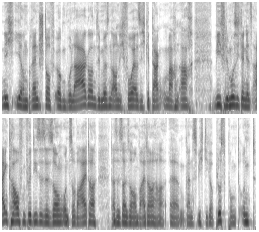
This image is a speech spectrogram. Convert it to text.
nicht Ihren Brennstoff irgendwo lagern. Sie müssen auch nicht vorher sich Gedanken machen, ach, wie viel muss ich denn jetzt einkaufen für diese Saison und so weiter. Das ist also auch ein weiterer äh, ganz wichtiger Pluspunkt. Und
